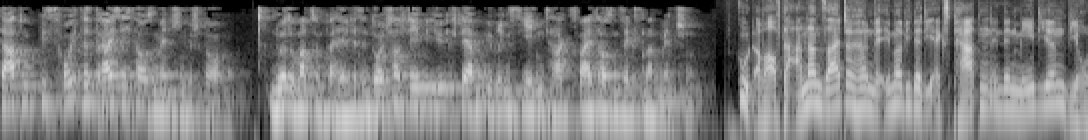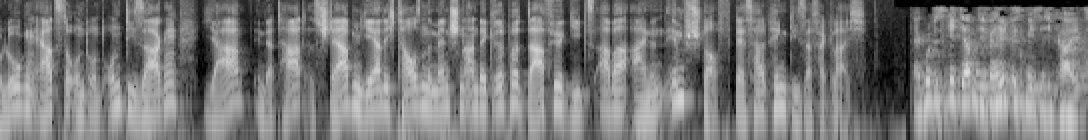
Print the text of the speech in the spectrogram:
dato bis heute 30.000 Menschen gestorben. Nur so mal zum Verhältnis. In Deutschland sterben, übrigens jeden Tag 2.600 Menschen. Gut, aber auf der anderen Seite hören wir immer wieder die Experten in den Medien, Virologen, Ärzte und, und, und, die sagen, ja, in der Tat, es sterben jährlich tausende Menschen an der Grippe, dafür gibt's aber einen Impfstoff. Deshalb hinkt dieser Vergleich. Ja gut, es geht ja um die Verhältnismäßigkeit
